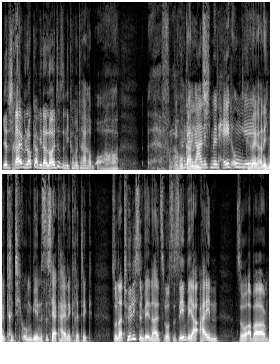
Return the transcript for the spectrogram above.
Jetzt schreiben locker wieder Leute so in die Kommentare, boah, äh, voll Wir können arrogant. ja gar nicht mit Hate Wir können ja umgehen. gar nicht mit Kritik umgehen. Es ist ja keine Kritik. So, natürlich sind wir inhaltslos, das sehen wir ja ein. So, aber,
